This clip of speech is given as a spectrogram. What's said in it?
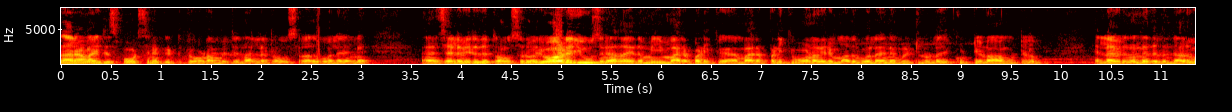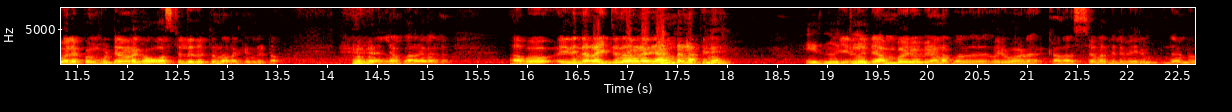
ധാരാളമായിട്ട് സ്പോർട്സിനൊക്കെ ഇട്ടിട്ട് ഓടാൻ പറ്റും നല്ല ട്രൗസർ അതുപോലെ തന്നെ ചിലവരിത് ട്രൗസർ ഒരുപാട് യൂസിന് അതായത് ഈ മരപ്പണിക്ക് മരപ്പണിക്ക് പോണവരും അതുപോലെ തന്നെ വീട്ടിലുള്ള കുട്ടികളും ആൺകുട്ടികളും എല്ലാവരും തന്നെ ഇതിട്ടുണ്ട് അതുപോലെ പെൺകുട്ടികളൊക്കെ ഹോസ്റ്റലിൽ ഇതിട്ട് നടക്കുന്നുണ്ട് കേട്ടോ. എല്ലാം പറയണല്ലോ. അപ്പോൾ ഇതിന്റെ റേറ്റ് എന്ന് പറഞ്ഞാൽ രണ്ടെണ്ണത്തിന് ഇരുന്നൂറ്റി അമ്പത് രൂപയാണ് അപ്പൊ അത് ഒരുപാട് കളേഴ്സുകൾ അതിൽ വരും. ഇതുണ്ടോ?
